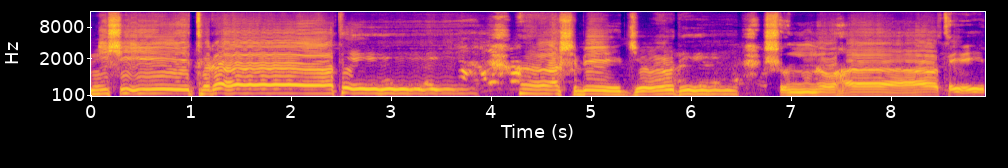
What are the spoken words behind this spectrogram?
নিশীথ রাতে আসবে যদি শূন্য হাতে।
